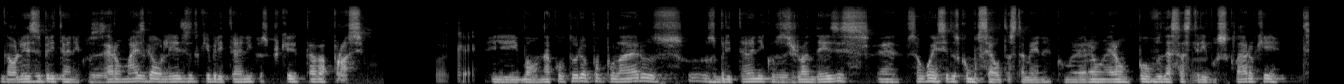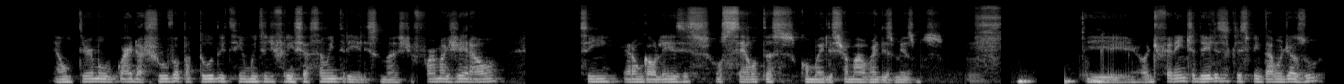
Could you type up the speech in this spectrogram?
gauleses britânicos. Eram mais gauleses do que britânicos porque estava próximo. Okay. E, bom, na cultura popular, os, os britânicos, os irlandeses, é, são conhecidos como celtas também, né? Como eram, eram povos dessas uhum. tribos. Claro que é um termo guarda-chuva para tudo e tem muita diferenciação entre eles, mas de forma geral, sim, eram gauleses ou celtas, como eles chamavam eles mesmos. Hum. E o diferente deles é que eles pintavam de azul.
